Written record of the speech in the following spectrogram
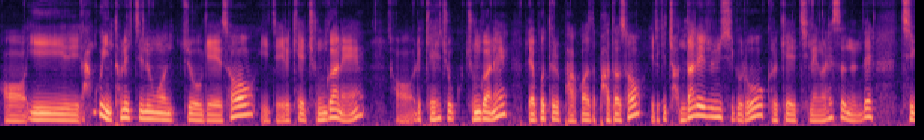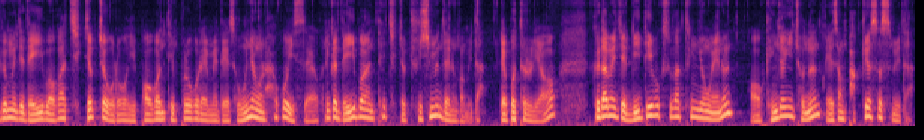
어, 이 한국인터넷진흥원 쪽에서 이제 이렇게 중간에 어, 이렇게 해주 중간에 레포트를 받아서 이렇게 전달해 주는 식으로 그렇게 진행을 했었는데 지금은 이제 네이버가 직접적으로 이 버건팀 프로그램에 대해서 운영을 하고 있어요. 그러니까 네이버한테 직접 주시면 되는 겁니다. 레포트를요. 그 다음에 이제 리디북스 같은 경우에는 어, 굉장히 저는 예상 바뀌었었습니다.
